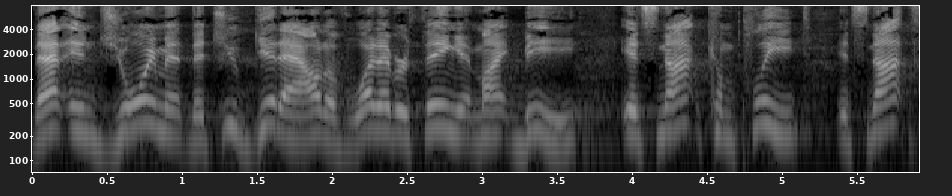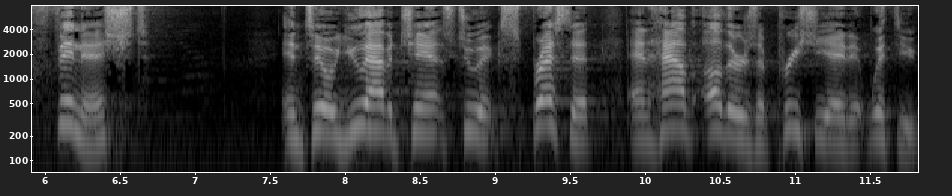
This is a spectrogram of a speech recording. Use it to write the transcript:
that enjoyment that you get out of whatever thing it might be, it's not complete, it's not finished until you have a chance to express it and have others appreciate it with you.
